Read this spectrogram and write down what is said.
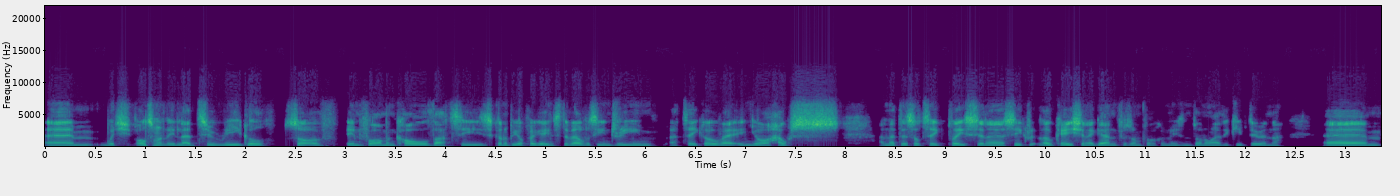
um, which ultimately led to Regal sort of informing Cole that he's going to be up against the Velveteen Dream at Takeover in your house and that this will take place in a secret location again for some fucking reason. Don't know why they keep doing that. Um,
